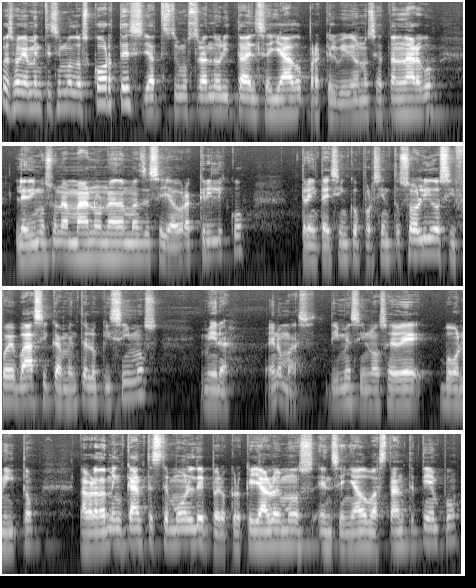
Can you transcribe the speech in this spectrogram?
pues obviamente hicimos los cortes, ya te estoy mostrando ahorita el sellado para que el video no sea tan largo, le dimos una mano nada más de sellador acrílico, 35% sólidos y fue básicamente lo que hicimos, mira, ve nomás, dime si no se ve bonito, la verdad me encanta este molde, pero creo que ya lo hemos enseñado bastante tiempo,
